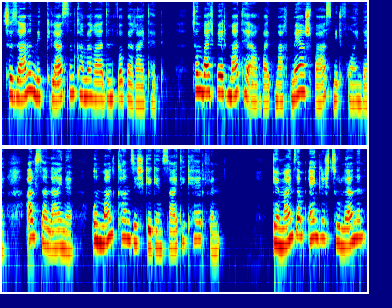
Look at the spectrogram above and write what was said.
zusammen mit Klassenkameraden vorbereitet. Zum Beispiel Mathearbeit macht mehr Spaß mit Freunden als alleine und man kann sich gegenseitig helfen. Gemeinsam Englisch zu lernen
